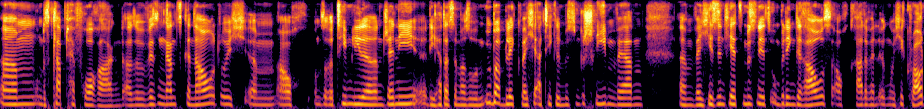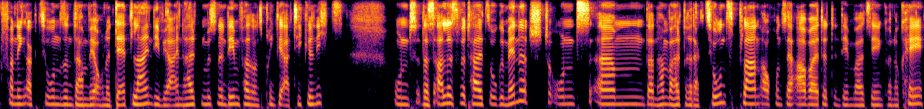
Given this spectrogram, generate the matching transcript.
Ähm, und es klappt hervorragend. Also wir wissen ganz genau durch ähm, auch unsere Teamleaderin Jenny, äh, die hat das immer so im Überblick, welche Artikel müssen geschrieben werden, ähm, welche sind jetzt, müssen jetzt unbedingt raus, auch gerade wenn irgendwelche Crowdfunding-Aktionen sind, da haben wir auch eine Deadline, die wir einhalten müssen in dem Fall, sonst bringt der Artikel nichts. Und das alles wird halt so gemanagt und ähm, dann haben wir halt einen Redaktionsplan auch uns erarbeitet, in dem wir halt sehen können, okay,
